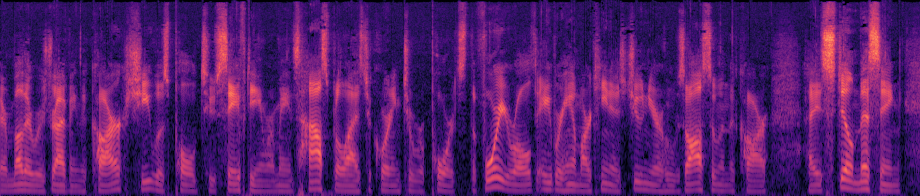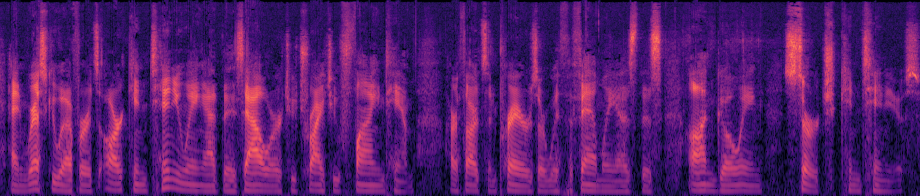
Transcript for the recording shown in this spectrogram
Their mother was driving the car. She was pulled to safety and remains hospitalized, according to reports. The four year old, Abraham Martinez Jr., who was also in the car, uh, is still missing, and rescue efforts are continuing at this hour to try to find him. Our thoughts and prayers are with the family as this ongoing search continues.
